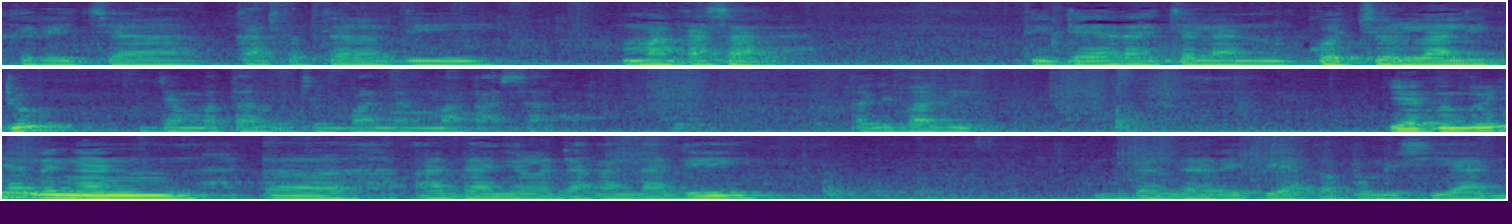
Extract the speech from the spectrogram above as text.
gereja katedral di Makassar di daerah Jalan Kojo Lalido, Kecamatan Ujung Pandang, Makassar. Tadi pagi. Ya tentunya dengan uh, adanya ledakan tadi, kemudian dari pihak kepolisian,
